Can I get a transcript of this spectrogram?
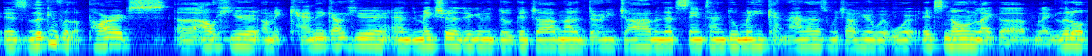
is looking for the parts uh, out here, a mechanic out here, and make sure that they're gonna do a good job, not a dirty job, and at the same time do mexicanadas, which out here we're, it's known like uh like little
